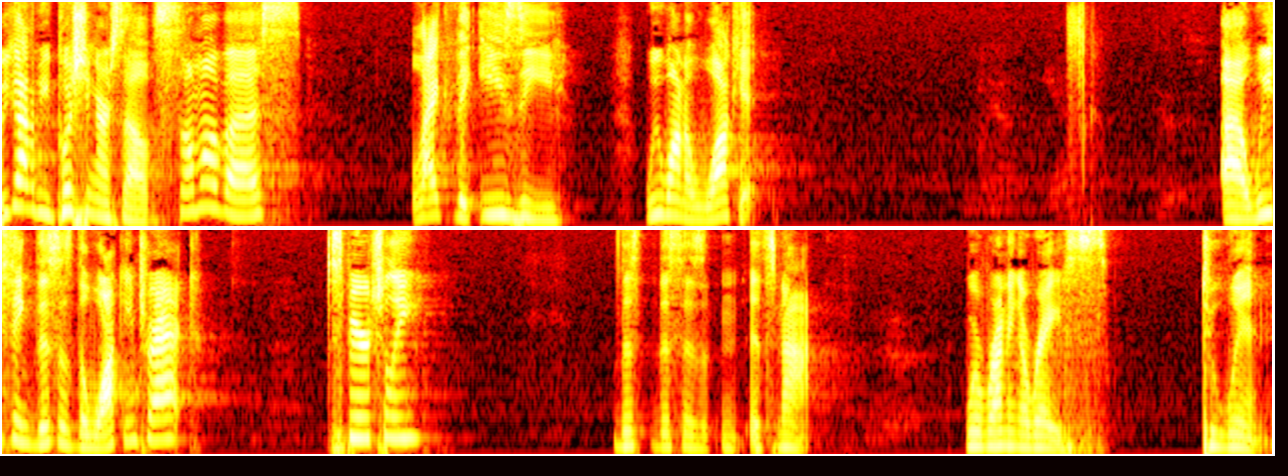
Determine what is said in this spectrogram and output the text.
We got to be pushing ourselves. Some of us like the easy, we want to walk it. uh, we think this is the walking track spiritually. This this is it's not. We're running a race to win.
